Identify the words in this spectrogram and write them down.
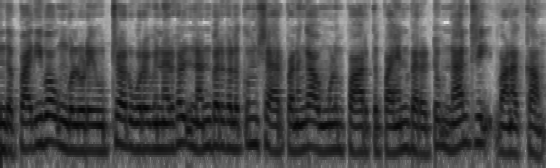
இந்த பதிவை உங்களுடைய உற்றார் உறவினர்கள் நண்பர்களுக்கும் ஷேர் பண்ணுங்க. அவங்களும் பார்த்து பயன்பெறட்டும். நன்றி வணக்கம்.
